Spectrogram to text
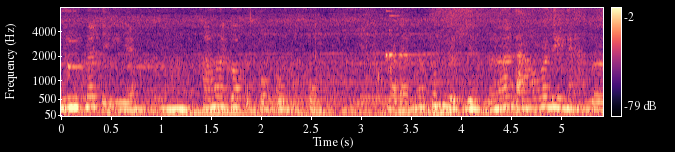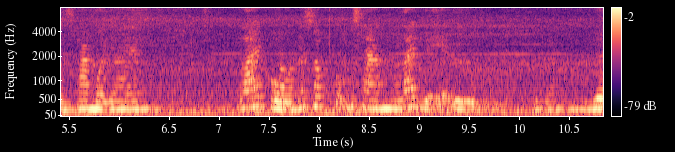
viêm đó chị. Vậy nó có cục cục cục cục cục mà đợt nó cũng được dịch nữa đau có đi nặng rồi sang bò do em? Lái cồ nó sốc cũng sang lái ghẹ ghê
